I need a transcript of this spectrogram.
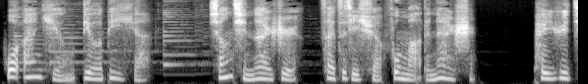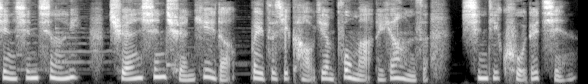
霍安影闭了闭眼，想起那日在自己选驸马的那时。裴玉尽心尽力、全心全意的为自己考验驸马的样子，心底苦得紧。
